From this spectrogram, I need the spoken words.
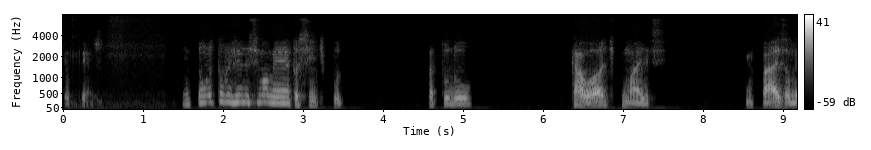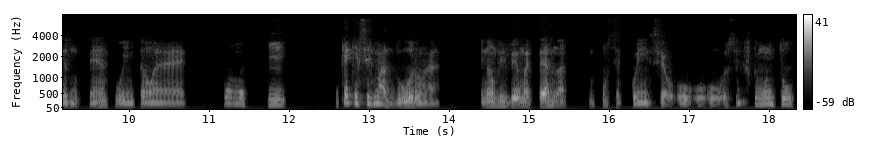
eu penso. Então eu tô vivendo esse momento, assim, tipo, tá tudo caótico, mas em paz ao mesmo tempo. Então é como que o que é, que é ser maduro, né? E não viver uma eterna inconsequência. Ou, ou, ou... Eu sempre fui muito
